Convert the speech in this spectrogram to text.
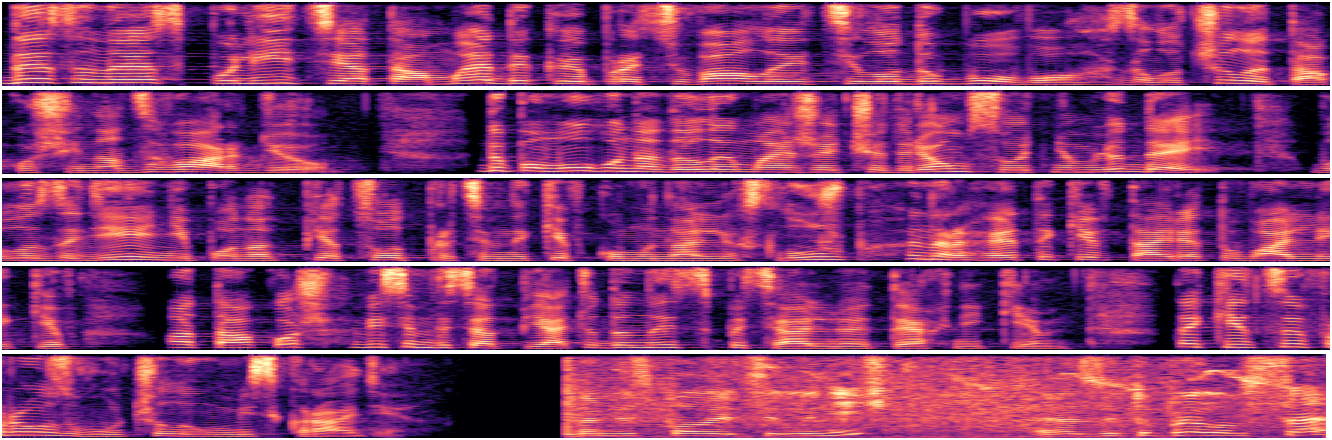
ДСНС, поліція та медики працювали цілодобово. Залучили також і Нацгвардію. Допомогу надали майже чотирьом сотням людей. Були задіяні понад 500 працівників комунальних служб, енергетиків та рятувальників, а також 85 одиниць спеціальної техніки. Такі цифри озвучили у міськраді. Ми не спали цілу ніч, е, затопило все.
